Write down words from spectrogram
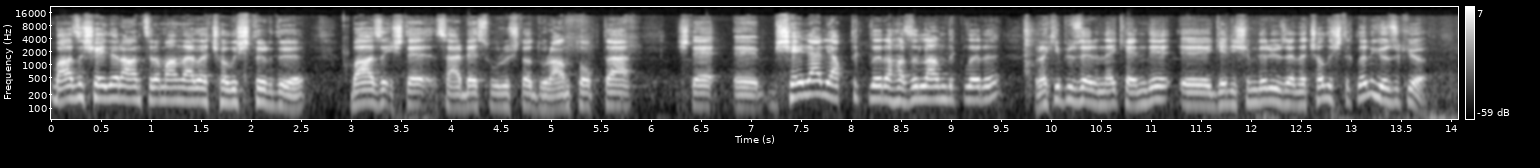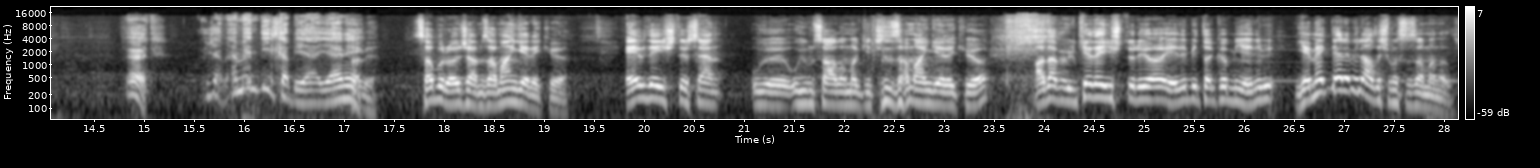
bazı şeyleri antrenmanlarda çalıştırdığı, bazı işte serbest vuruşta, duran topta, işte e, bir şeyler yaptıkları, hazırlandıkları, rakip üzerine, kendi e, gelişimleri üzerine çalıştıkları gözüküyor. Evet. Hocam hemen değil tabii ya. Yani Tabii. Sabır hocam, zaman gerekiyor. Ev değiştirsen uy- uyum sağlamak için zaman gerekiyor. Adam ülke değiştiriyor, yeni bir takım, yeni bir... Yemeklere bile alışması zaman alır.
